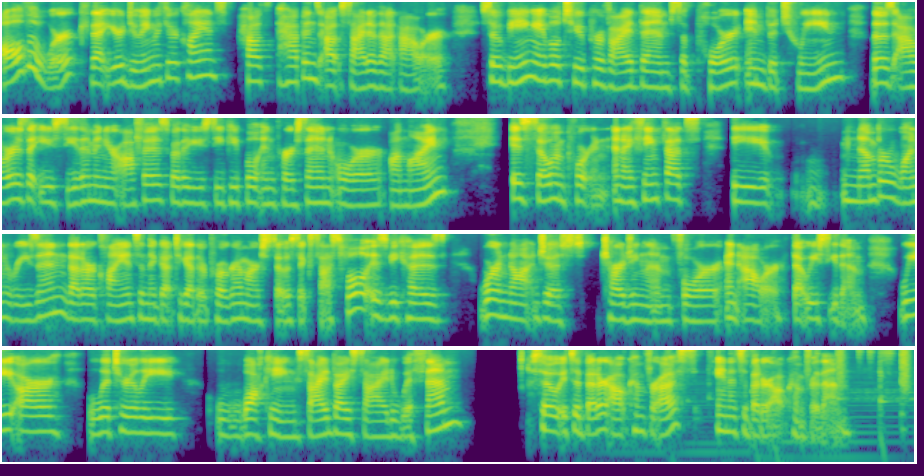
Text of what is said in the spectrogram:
all the work that you're doing with your clients happens outside of that hour. So, being able to provide them support in between those hours that you see them in your office, whether you see people in person or online, is so important. And I think that's the number one reason that our clients in the Gut Together program are so successful is because we're not just charging them for an hour that we see them. We are literally walking side by side with them. So it's a better outcome for us and it's a better outcome for them.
